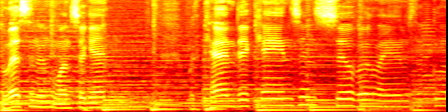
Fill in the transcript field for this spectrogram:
glistening once again with candy canes and silver lanes that glow.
